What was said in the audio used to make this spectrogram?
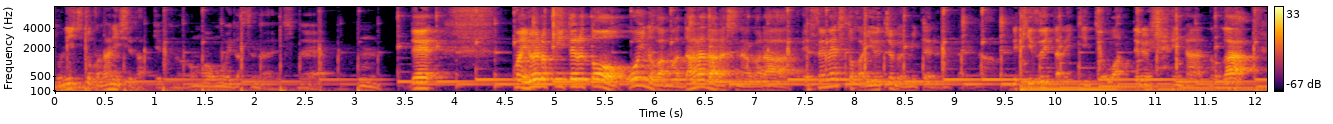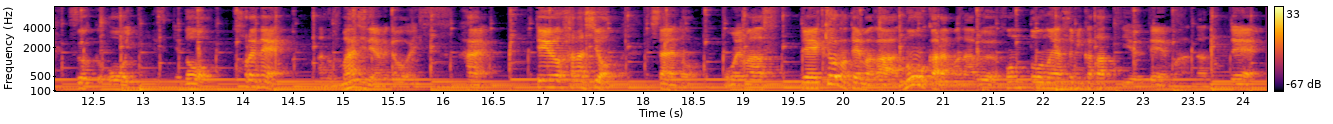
土日とか何してたっけっていうのはあんま思い出せないですね。うん。で、まあいろいろ聞いてると、多いのがまあダラダラしながら SNS とか YouTube 見てるみたいな。で、気づいたら一日終わってるみたいなのがすごく多いんですけど、これね、あの、マジでやめた方がいいです。はい。っていう話をしたいと思います。で、今日のテーマが脳から学ぶ本当の休み方っていうテーマなので、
